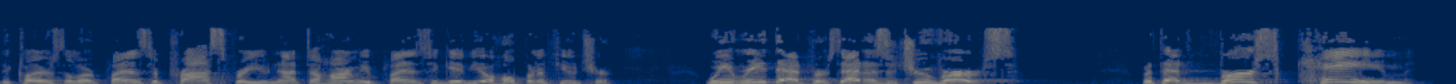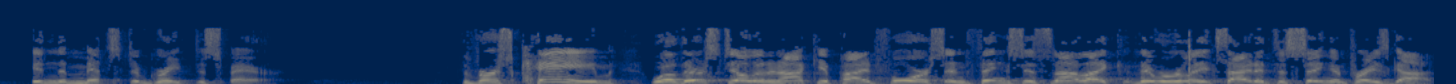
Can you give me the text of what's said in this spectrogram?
declares the Lord. Plans to prosper you, not to harm you, plans to give you a hope and a future. We read that verse. That is a true verse. But that verse came in the midst of great despair. The verse came, well, they're still in an occupied force, and things, it's not like they were really excited to sing and praise God.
